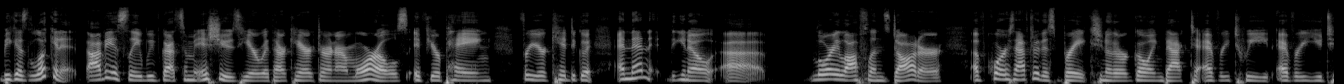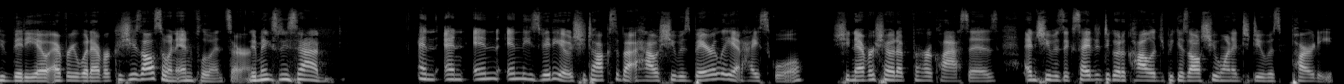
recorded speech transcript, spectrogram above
because look at it obviously we've got some issues here with our character and our morals if you're paying for your kid to go and then you know uh Lori Loughlin's daughter, of course, after this breaks, you know, they're going back to every tweet, every YouTube video, every whatever, because she's also an influencer. It makes me sad. And and in in these videos, she talks about how she was barely at high school. She never showed up for her classes and she was excited to go to college because all she wanted to do was party.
